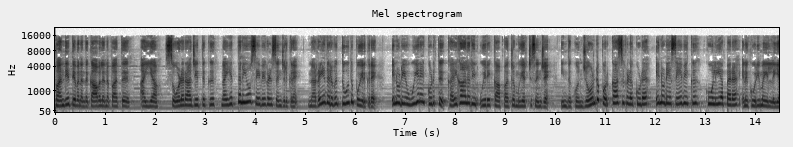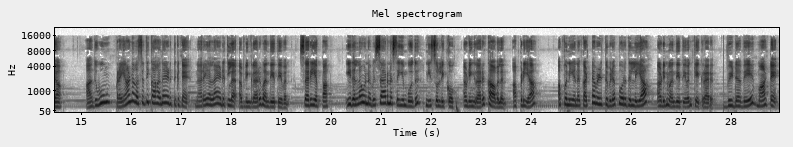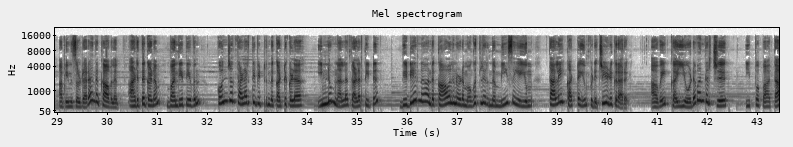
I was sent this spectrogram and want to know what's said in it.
வந்தியத்தேவன் அந்த காவலனை பார்த்து ஐயா சோழ ராஜ்யத்துக்கு நான் எத்தனையோ சேவைகள் செஞ்சிருக்கிறேன். நிறைய தடவை தூது போயிருக்கிறேன். என்னுடைய உயிரை கொடுத்து கரிகாலரின் உயிரை காப்பாற்ற முயற்சி செஞ்சேன். இந்த கொஞ்சோண்டு பொற்காசுகளை கூட என்னுடைய சேவைக்கு கூலியா பெற எனக்கு உரிமை இல்லையா? அதுவும் பிரயாண வசதிக்காக தான் எடுத்துக்கிட்டேன். நிறைய எல்லாம் எடுக்கல அப்படிங்கிறாரு வந்தியத்தேவன். சரியப்பா இதெல்லாம் உன்னை விசாரணை செய்யும் போது நீ சொல்லிக்கோ அப்படிங்கிறாரு காவலன். அப்படியா? அப்ப நீ என்ன கட்டவிழ்த்து விட போறது இல்லையா அப்படின்னு வந்தியத்தேவன் கேக்குறாரு. விடவே மாட்டேன் அப்படின்னு சொல்றாரு அந்த காவலன். அடுத்த கணம் வந்தியத்தேவன் கொஞ்சம் தளர்த்தி விட்டிருந்த கட்டுக்களை இன்னும் நல்லா தளர்த்திட்டு திடீர்னு அந்த காவலனோட முகத்துல இருந்த மீசையையும் தலை கட்டையும் பிடிச்சு இழுக்கிறாரு. அவை கையோட வந்துருச்சு. இப்ப பார்த்தா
